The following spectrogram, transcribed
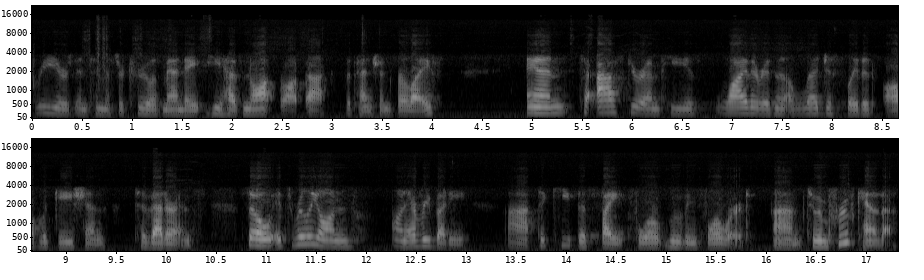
three years into Mr. Trudeau's mandate he has not brought back the pension for life, and to ask your MPs why there isn't a legislated obligation to veterans. So it's really on on everybody uh, to keep this fight for moving forward um, to improve Canada.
